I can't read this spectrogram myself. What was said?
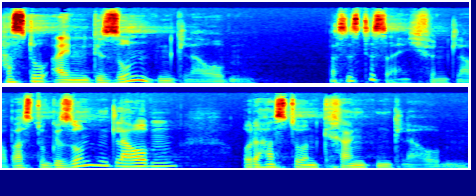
Hast du einen gesunden Glauben? Was ist das eigentlich für ein Glaube? Hast du einen gesunden Glauben oder hast du einen kranken Glauben?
